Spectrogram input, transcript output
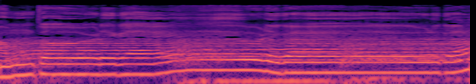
हम तो उड़ गए उड़ गए। उड़ गए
